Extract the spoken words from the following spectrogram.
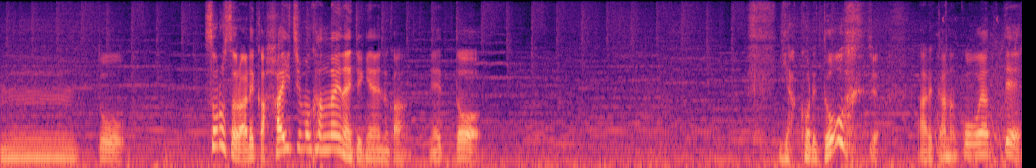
うーんと、そろそろあれか、配置も考えないといけないのか。えっと、いや、これどう、あれかな、こうやって、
